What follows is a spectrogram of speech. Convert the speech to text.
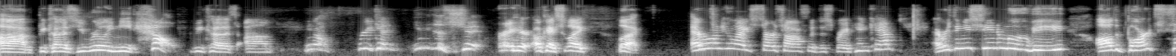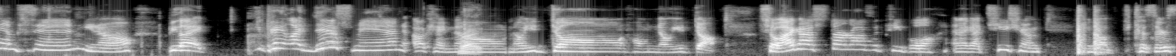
Um, because you really need help because um, you know, freaking give me this shit right here. Okay, so like, look, everyone who like starts off with the spray paint camp, everything you see in a movie, all the Bart Simpson, you know, be like, you paint like this, man. Okay, no, Right. no, you don't. Oh, no, you don't. So I got to start off with people, and I got to teach them you know, because there's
